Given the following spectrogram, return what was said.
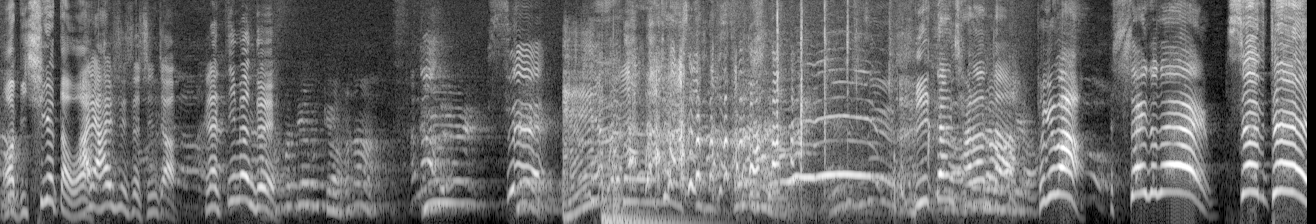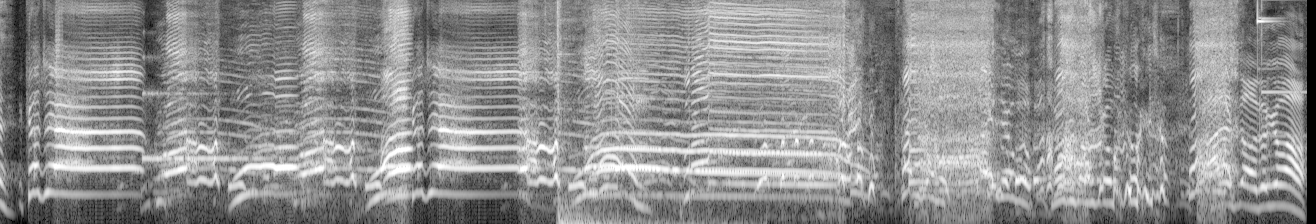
아 미치겠다 와. 아니 할 수 있어 진짜 그냥 뛰면 돼 밀당 잘한다 도겸아 Say the name. 세븐틴. 가자 와 우와 우와 가자 잘했어 도겸아.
